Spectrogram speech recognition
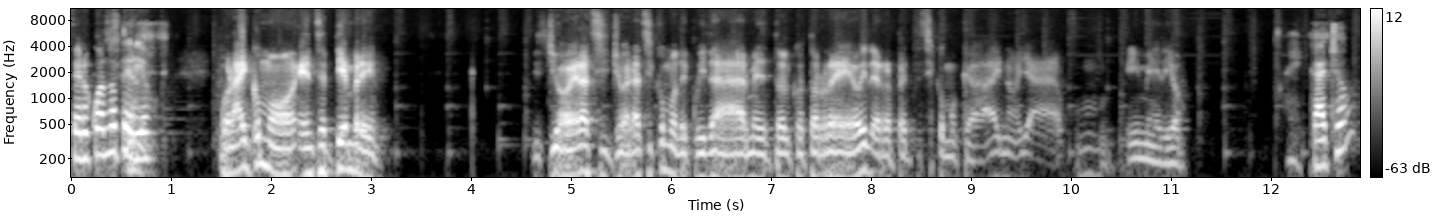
¿Pero cuándo te dio? Por ahí como en septiembre. Yo era así, yo era así como de cuidarme de todo el cotorreo y de repente así como que, ay, no, ya, y me dio. ¿Gacho?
